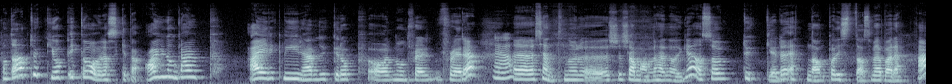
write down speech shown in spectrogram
og da dukker jo opp, ikke overraskende, Aino Gaup. Eirik Myrhaug dukker opp, og noen flere, ja. kjente nor sjamaner her i Norge. Og så dukker det et navn på lista som jeg bare Hæ?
